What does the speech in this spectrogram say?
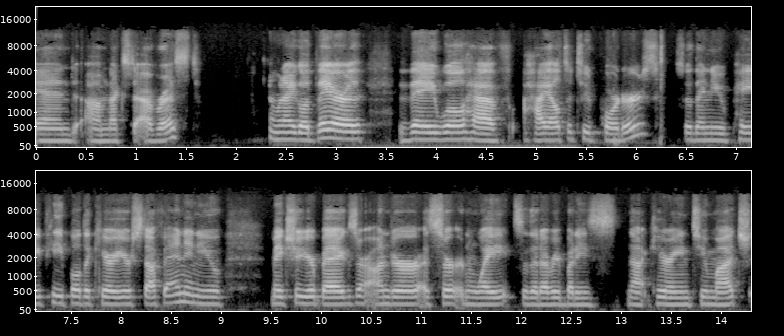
and um, next to Everest. And when I go there, they will have high altitude porters. So then you pay people to carry your stuff in and you make sure your bags are under a certain weight so that everybody's not carrying too much.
